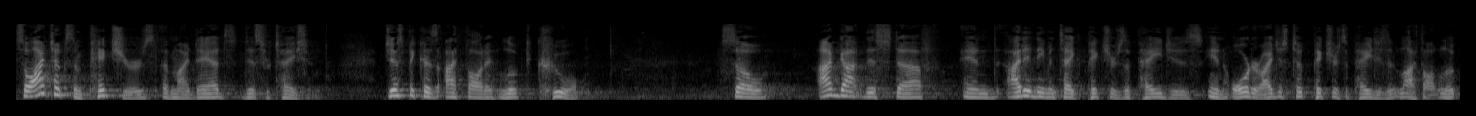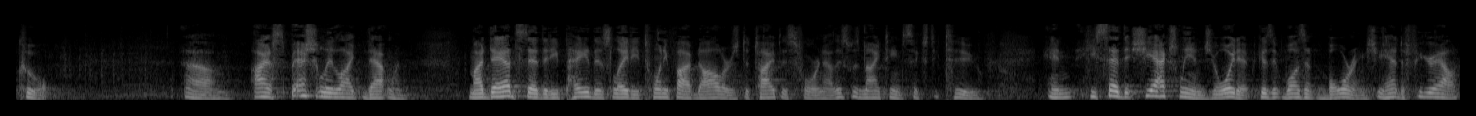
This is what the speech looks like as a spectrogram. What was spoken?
So I took some pictures of my dad's dissertation just because I thought it looked cool. So I've got this stuff, and I didn't even take pictures of pages in order. I just took pictures of pages that I thought looked cool. Um, I especially liked that one. My dad said that he paid this lady $25 to type this for. Now, this was 1962. And he said that she actually enjoyed it because it wasn't boring. She had to figure out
